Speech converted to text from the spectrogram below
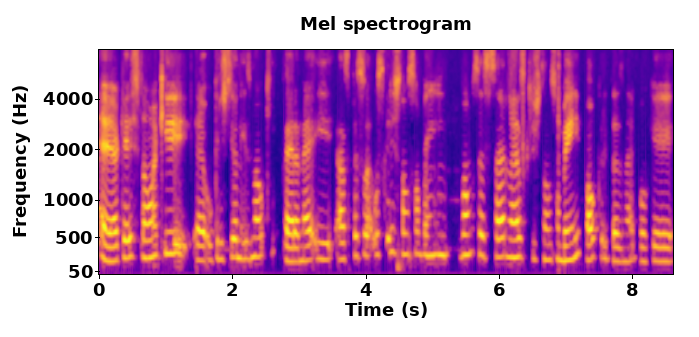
É, a questão é que é, o cristianismo é o que impera, né? E as pessoas, os cristãos são bem, vamos ser sérios, né? Os cristãos são bem hipócritas, né? Porque,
